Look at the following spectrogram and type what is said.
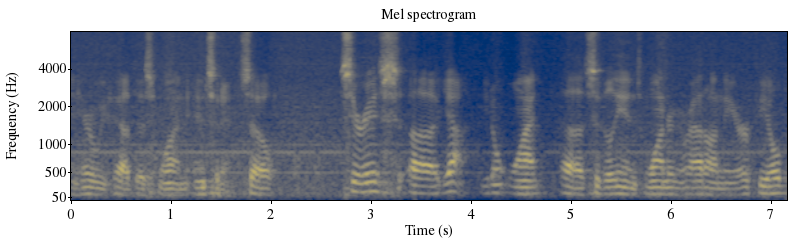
and here we've had this one incident. So serious, uh, yeah, you don't want uh, civilians wandering around on the airfield.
